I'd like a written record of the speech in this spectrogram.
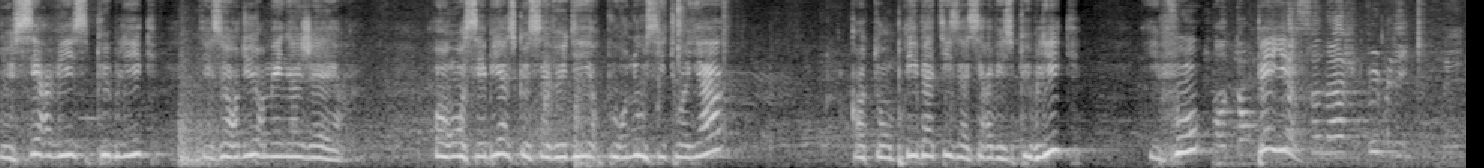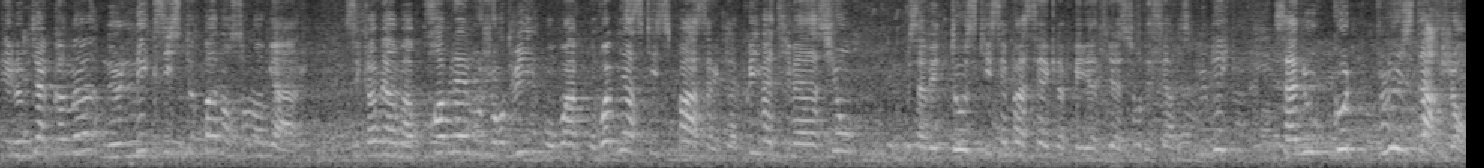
le service public des ordures ménagères. Or, on sait bien ce que ça veut dire pour nous, citoyens. Quand on privatise un service public, il faut en tant payer. Que personnage public. Et le bien commun ne l'existe pas dans son langage. c'est quand même un problème aujourd'hui. On voit, on voit bien ce qui se passe avec la privatisation. Vous savez tout ce qui s'est passé avec la privatisation des services publics. Ça nous coûte plus d'argent.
